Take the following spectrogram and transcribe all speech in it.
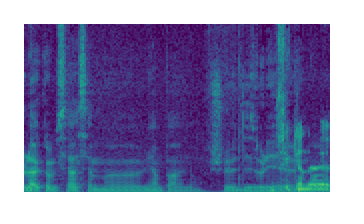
là, comme ça, ça me vient pas. Non, je suis désolé. Je sais euh, qu'il y en a,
